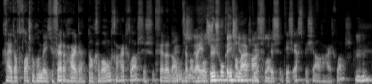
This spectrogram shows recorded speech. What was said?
ga je dat glas nog een beetje verder harden dan gewoon gehard glas. Dus verder dan zeg maar, waar je een bushokje van maakt. Dus, dus, het is echt speciaal gehard glas. Mm -hmm.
